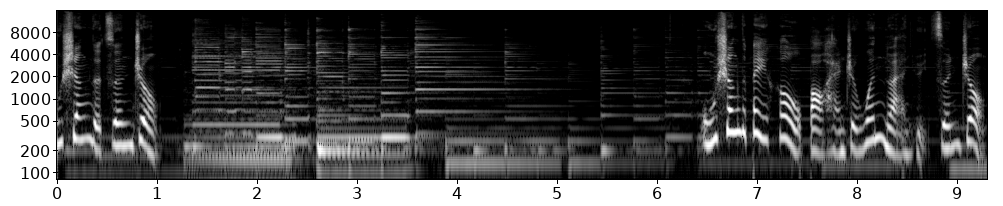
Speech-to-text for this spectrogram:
无声的尊重。无声的背后饱含着温暖与尊重，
